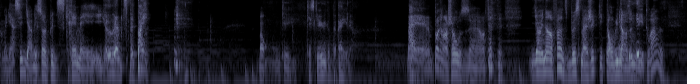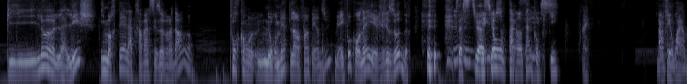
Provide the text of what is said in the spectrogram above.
on a essayé de garder ça un peu discret, mais il y a eu un petit peu de pain. Bon, OK. Qu'est-ce qu'il y a eu comme pépin, là? Ben, pas grand-chose. Euh, en fait, il y a un enfant du bus magique qui est tombé dans une des toiles. Puis là, la liche, immortelle à travers ses œuvres d'art, pour qu'on nous remette l'enfant perdu, ben, il faut qu'on aille résoudre sa Mm-mm. situation parentale compliquée. Ouais. Dans le Feywild.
